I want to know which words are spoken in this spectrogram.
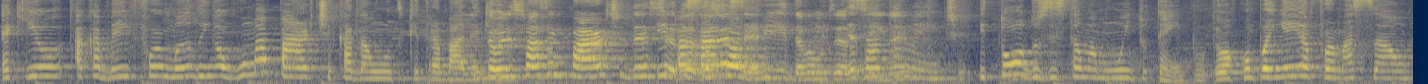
é que eu acabei formando em alguma parte cada um que trabalha Então aqui. eles fazem parte desse, E da, da sua ser- vida, vamos dizer assim, né? Exatamente. E todos estão há muito tempo. Eu acompanhei a formação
